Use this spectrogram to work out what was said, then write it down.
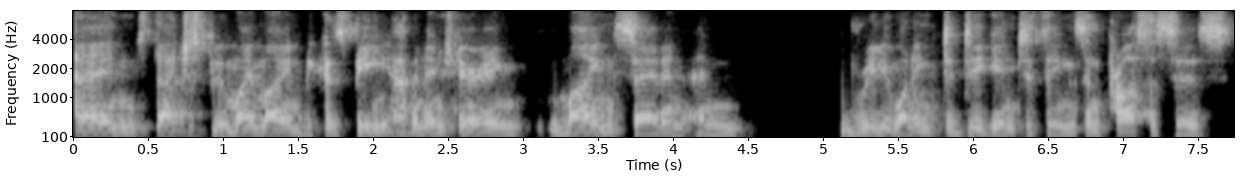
And that just blew my mind because being have an engineering mindset and and really wanting to dig into things and processes,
